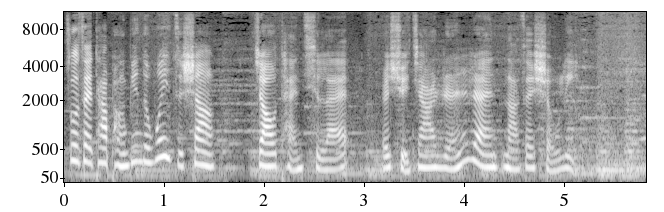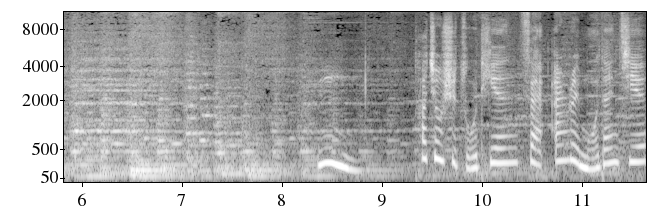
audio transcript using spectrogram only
坐在他旁边的位子上，交谈起来。而雪茄仍然拿在手里。嗯，他就是昨天在安瑞摩丹街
